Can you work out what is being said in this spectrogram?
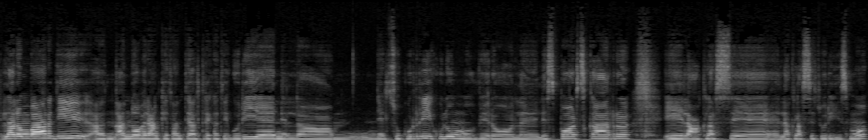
La Lombardi annovera anche tante altre categorie nel, nel suo curriculum, ovvero le, le sports car e la classe, la classe turismo.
